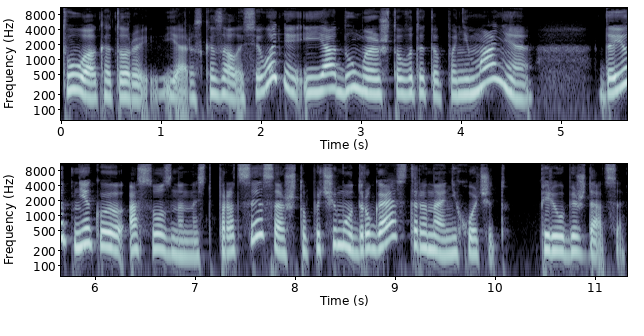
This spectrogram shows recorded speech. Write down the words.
ту, о которой я рассказала сегодня, и я думаю, что вот это понимание дает некую осознанность процесса, что почему другая сторона не хочет переубеждаться,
